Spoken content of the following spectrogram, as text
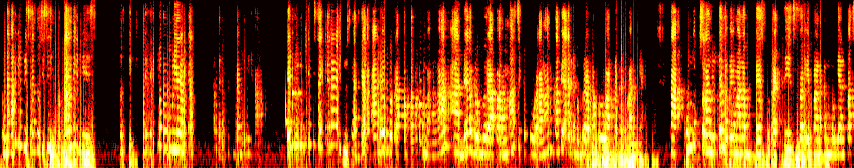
Pendamping di satu sisi, petani di satu sisi. Jadi melihat. Jadi mungkin saya kira itu saja ada beberapa perkembangan, ada beberapa masih kekurangan, tapi ada beberapa peluang ke depannya. Nah, untuk selanjutnya bagaimana best practice, bagaimana kemudian pas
